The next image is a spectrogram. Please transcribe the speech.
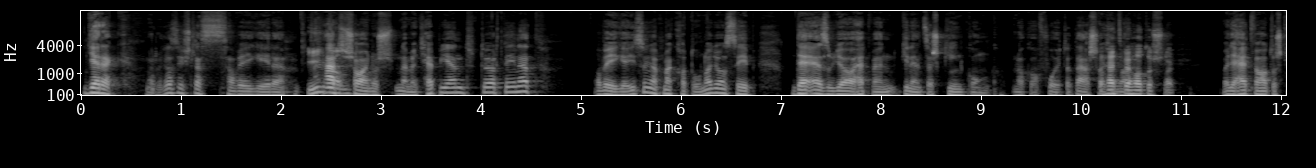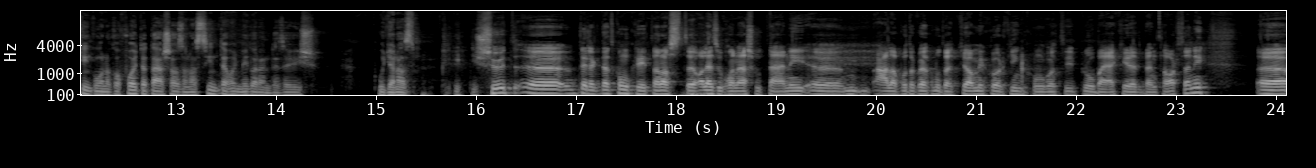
gyerek, mert hogy az is lesz a végére. Így hát van. sajnos nem egy happy end történet, a vége iszonyat megható, nagyon szép, de ez ugye a 79-es King Kongnak a folytatása. A azon 76-osnak. a vagy a 76-os King Kongnak a folytatása azon a szinten, hogy még a rendező is ugyanaz itt is. Sőt, ö, tényleg, tehát konkrétan azt a lezuhanás utáni ö, állapotokat mutatja, amikor King Kongot próbálják életben tartani. Ö,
